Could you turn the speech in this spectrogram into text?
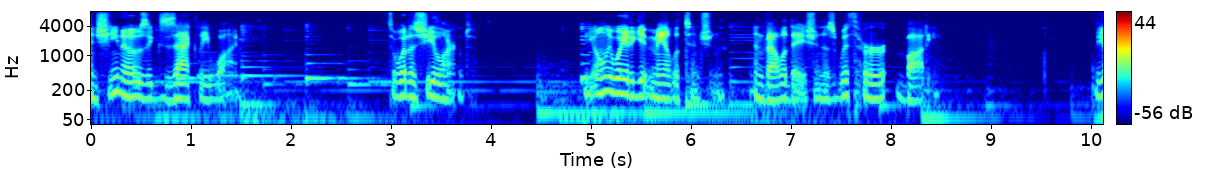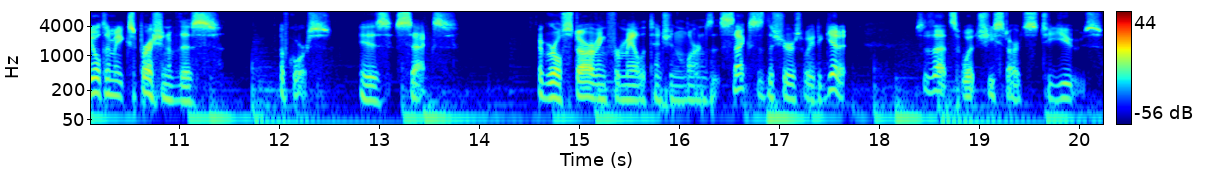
And she knows exactly why. So, what has she learned? The only way to get male attention and validation is with her body. The ultimate expression of this, of course, is sex. A girl starving for male attention learns that sex is the surest way to get it, so that's what she starts to use.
